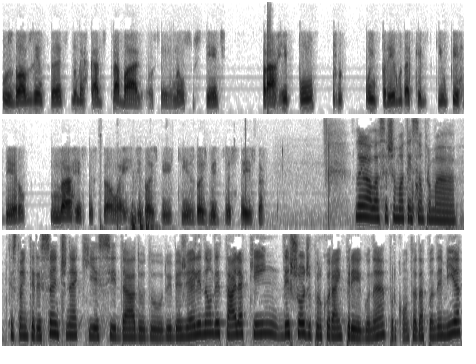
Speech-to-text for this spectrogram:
os novos entrantes no mercado de trabalho, ou seja, não suficiente para repor o emprego daqueles que o perderam na recessão aí de 2015, 2016, né? Leola, você chamou atenção para uma questão interessante, né? Que esse dado do, do IBGE ele não detalha quem deixou de procurar emprego, né? Por conta da pandemia,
